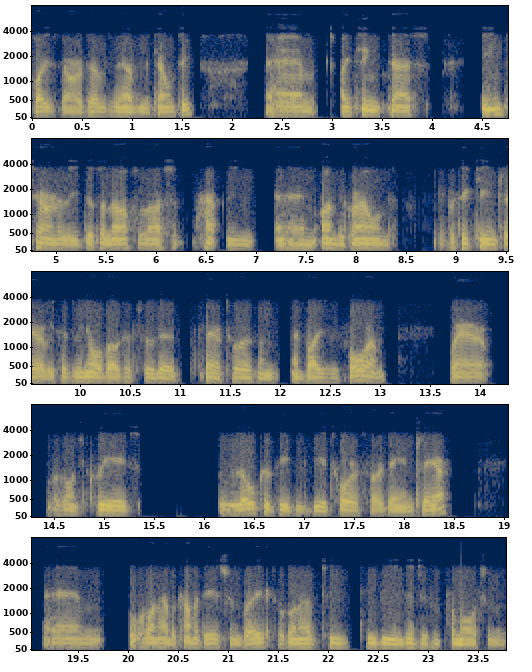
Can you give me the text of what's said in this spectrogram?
five star hotels we have in the county. Um, I think that internally there's an awful lot happening um, on the ground, particularly in Clare, because we know about it through the Clare Tourism Advisory Forum, where we're going to create local people to be a tourist for a day in Clare. Um, we're going to have accommodation breaks. We're going to have TV and digital promotion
